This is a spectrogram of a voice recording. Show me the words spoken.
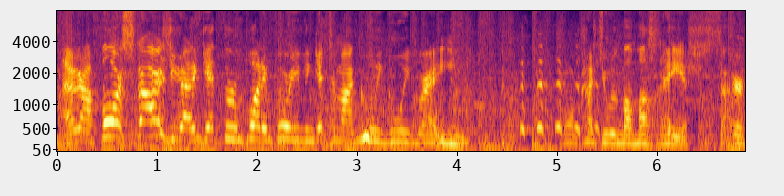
I got four stars you gotta get through, buddy, before you even get to my gooey gooey brain. I'm gonna cut you with my mustache, sucker.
